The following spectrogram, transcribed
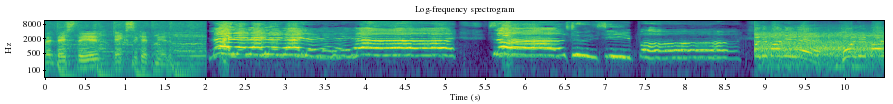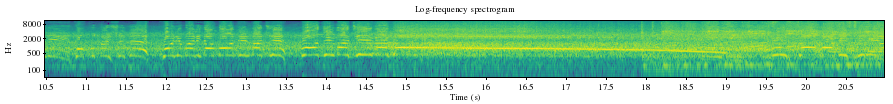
ve desteği eksik etmeyelim. Lay lay lay lay lay Kolibali'den Muadilmacı. Muadilmacı ve gol! Mustafa bitiriyor.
